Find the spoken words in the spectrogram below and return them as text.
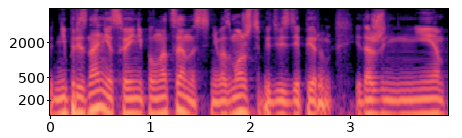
непризнание своей неполноценности, невозможности быть везде первым. И даже не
